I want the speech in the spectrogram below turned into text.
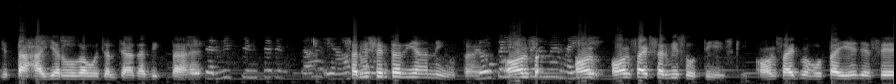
जितना हाइयर होगा वो जल ज़्यादा बिकता है। सर्विस सेंटर इसका यहाँ सर्विस सेंटर यहाँ नहीं होता है। है ही। ऑन साइट सर्विस होती है इसकी। ऑन साइड में होता ही है जैसे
